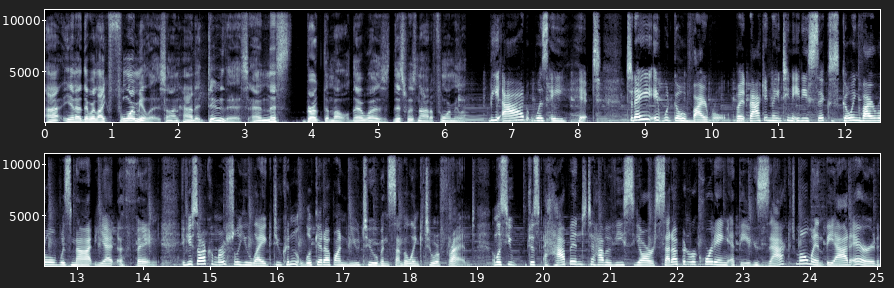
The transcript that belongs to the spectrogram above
uh, you know, there were like formulas on how to do this, and this broke the mold. There was this was not a formula. The ad was a hit. Today it would go viral, but back in 1986, going viral was not yet a thing. If you saw a commercial you liked, you couldn't look it up on YouTube and send a link to a friend, unless you just happened to have a VCR set up and recording at the exact moment the ad aired.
